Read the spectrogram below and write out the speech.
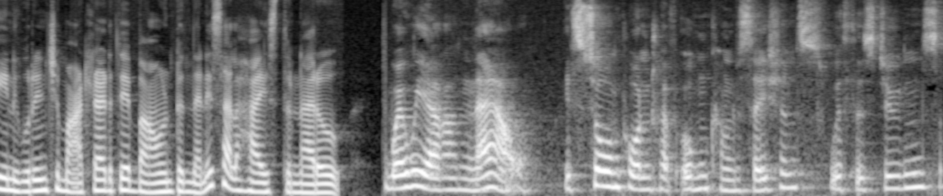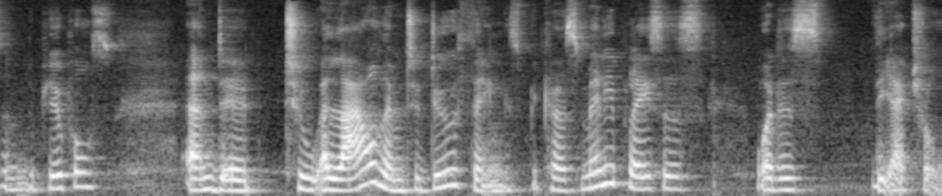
దీని గురించి మాట్లాడితే బాగుంటుందని సలహా ఇస్తున్నారు Where we are now, it's so important to have open conversations with the students and the pupils and uh, to allow them to do things because many places, what is the actual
